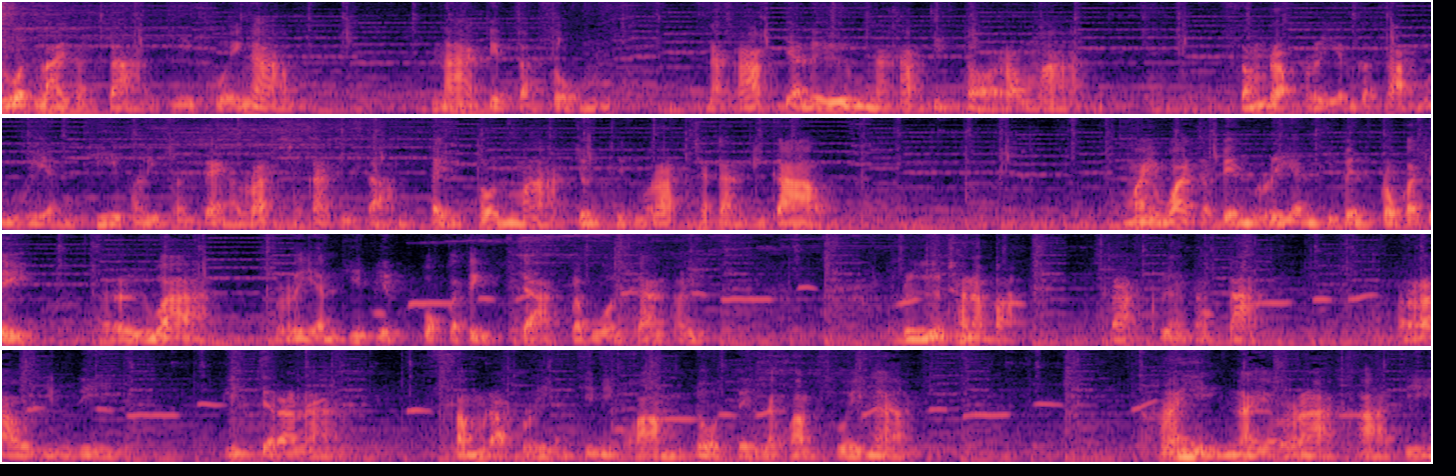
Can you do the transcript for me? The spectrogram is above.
ลวดลายต่างๆ ที่สวยงาม น่าเก็บสะสมนะครับ อย่าลืมนะครับติดต่อเรามาสำหรับเหรียญกระสาบหมุนเวียนที่ผลิตตั้งแต่รัชกาลที่ 3 เป็นต้นมาจนถึงรัชกาลที่ 9 ไม่ว่าจะเป็นเหรียญที่เป็นปกติ หรือว่าเหรียญที่ผิดปกติจากกระบวนการผลิต หรือธนบัตรพระเครื่องต่างๆ เรายินดีพิจารณาสำหรับเหรียญที่มีความโดดเด่นและความสวยงาม ให้ในราคาที่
